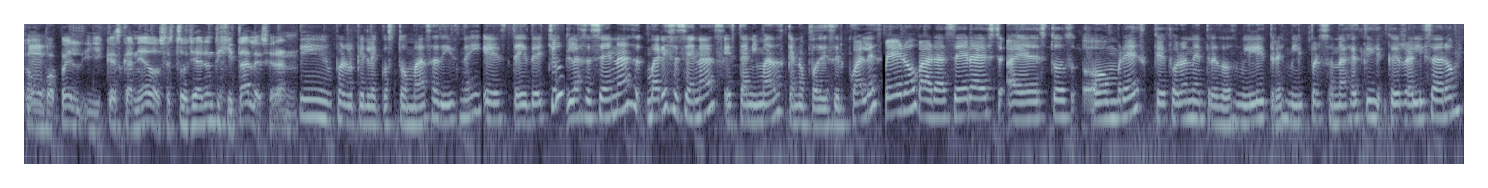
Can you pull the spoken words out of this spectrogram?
con Eh. papel y que escaneados. Estos ya eran digitales, eran Sí, por lo que le costó más a Disney. Este, de hecho, las escenas, varias escenas este, animadas, que no puedo decir cuáles, pero para hacer a, est- a estos hombres, que fueron entre 2.000 y 3.000 personajes que, que realizaron,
